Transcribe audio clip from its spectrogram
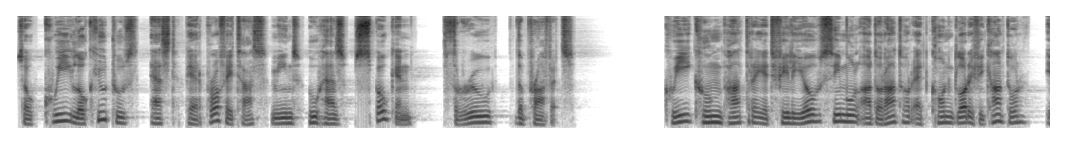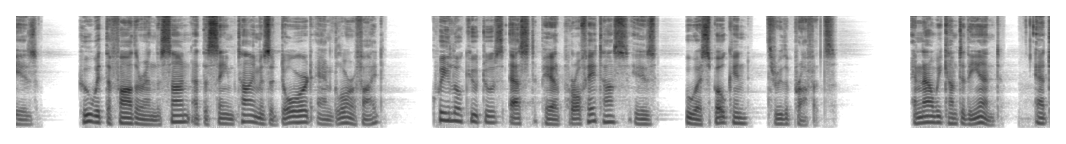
So, qui locutus est per prophetas means who has spoken through the prophets. Qui cum patre et filio simul adorator et con glorificator is who with the Father and the Son at the same time is adored and glorified. Qui locutus est per prophetas is who has spoken through the prophets. And now we come to the end. Et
